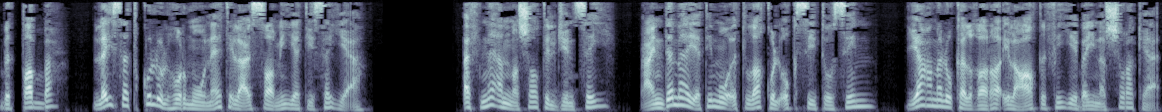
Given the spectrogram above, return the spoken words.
بالطبع، ليست كل الهرمونات العصامية سيئة. أثناء النشاط الجنسي، عندما يتم إطلاق الأكسيتوسين، يعمل كالغراء العاطفي بين الشركاء.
